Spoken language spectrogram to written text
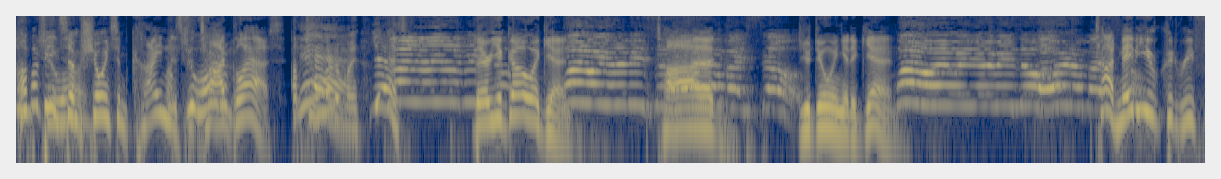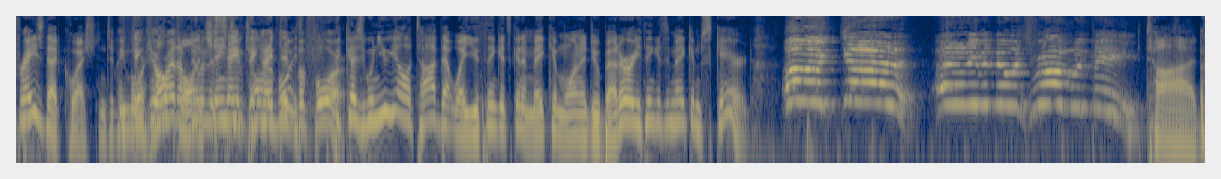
How about too being some hard. showing some kindness to Todd on- Glass? I'm too hard on my. Yes. Why do I gotta be There you go again. Why do I gotta be so Todd, hard on myself? You're doing it again. Why do I gotta be so hard on myself? Todd, maybe you could rephrase that question to be I more think you're right. I'm doing and the same thing I did voice. before. Because when you yell at Todd that way, you think it's going to make him want to do better, or you think it's going to make him scared. Oh my god! I don't even know what's wrong with me. Todd,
